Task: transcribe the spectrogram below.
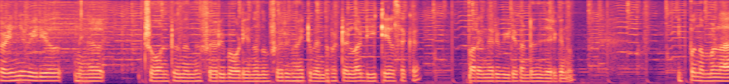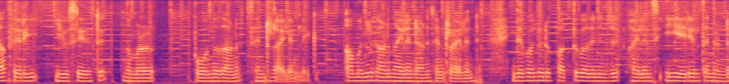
കഴിഞ്ഞ വീഡിയോ നിങ്ങൾ ട്രോണ്ടോയിൽ നിന്ന് ഫെറി ബോഡി എന്നതും ഫെറിയുമായിട്ട് ബന്ധപ്പെട്ടുള്ള ഡീറ്റെയിൽസ് ഒക്കെ പറയുന്നൊരു വീഡിയോ കണ്ടെന്ന് വിചാരിക്കുന്നു. ഇപ്പോൾ നമ്മൾ ആ ഫെറി യൂസ് ചെയ്തിട്ട് നമ്മൾ പോകുന്നതാണ് സെൻട്രൽ ഐലൻഡിലേക്ക് ആ മുന്നിൽ കാണുന്ന ഐലൻഡാണ് സെൻട്രൽ ഐലൻഡ് ഇതേപോലെ ഒരു പത്ത് പതിനഞ്ച് ഐലൻഡ്സ് ഈ ഏരിയയിൽ തന്നെ ഉണ്ട്.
